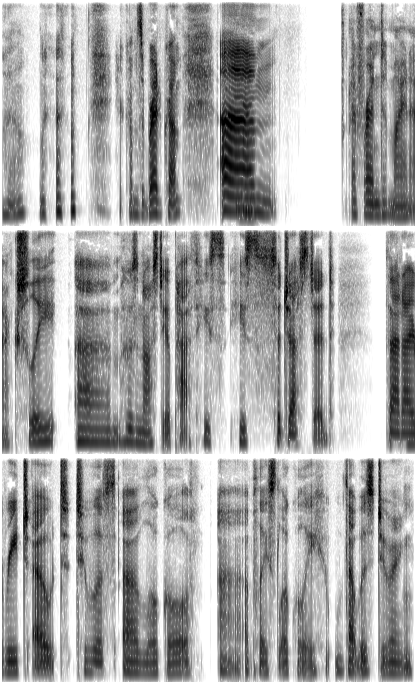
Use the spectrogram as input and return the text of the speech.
well, here comes a breadcrumb. Um, A friend of mine, actually, um, who's an osteopath, he's he's suggested that I reach out to a local, uh, a place locally that was doing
